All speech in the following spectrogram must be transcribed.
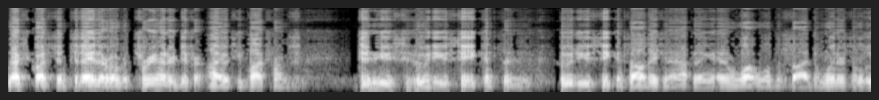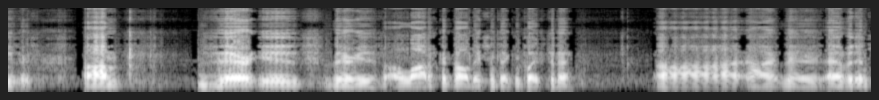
Next question. Today there are over 300 different IoT platforms. Do you, who do you see who do you see consolidation happening, and what will decide the winners and losers? Um, there is there is a lot of consolidation taking place today. Uh, uh, evidence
